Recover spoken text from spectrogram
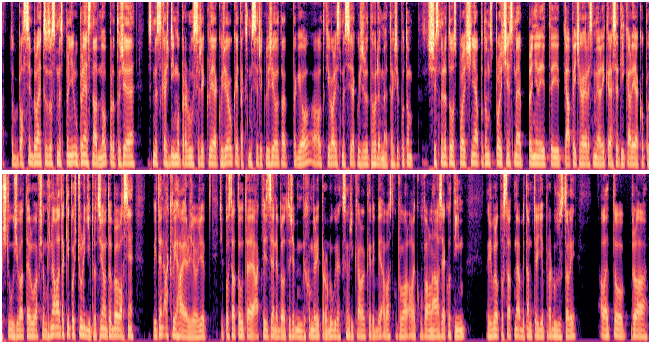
A to vlastně bylo něco, co jsme splnili úplně snadno, protože jsme s každým opravdu si řekli, jako, že OK, tak jsme si řekli, že jo, tak, tak jo, a odkývali jsme si, jako, že do toho jdeme. Takže potom šli jsme do toho společně a potom společně jsme plnili ty KPIčka, které jsme měli, které se týkaly jako počtu uživatelů a všeho možná, ale taky počtu lidí, protože to byl vlastně takový ten acquihire, že, jo, že, že podstatou té akvizice nebylo to, že bychom měli produkt, jak jsem říkal, který by Avast kupoval, ale kupoval nás jako tým. Takže bylo podstatné, aby tam ty lidi opravdu zůstali. Ale to byla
